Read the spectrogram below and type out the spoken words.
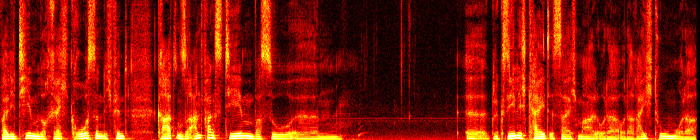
weil die Themen doch recht groß sind. Ich finde gerade unsere Anfangsthemen, was so ähm, äh, Glückseligkeit ist, sage ich mal, oder, oder Reichtum oder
